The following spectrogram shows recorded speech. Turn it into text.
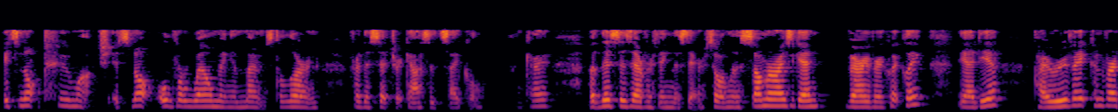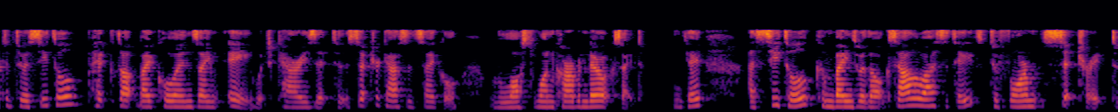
it's not too much. It's not overwhelming amounts to learn for the citric acid cycle. Okay, but this is everything that's there. So I'm going to summarize again very, very quickly. The idea, pyruvate converted to acetyl, picked up by coenzyme A, which carries it to the citric acid cycle. We've lost one carbon dioxide. Okay, acetyl combines with oxaloacetate to form citrate.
